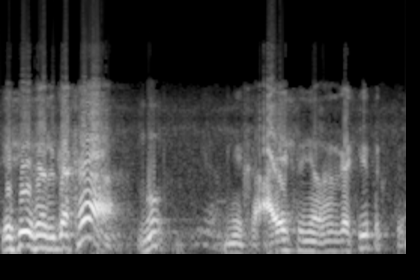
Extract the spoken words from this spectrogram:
если есть рожгаха, ну, не, а если нет рожгахи, так все.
